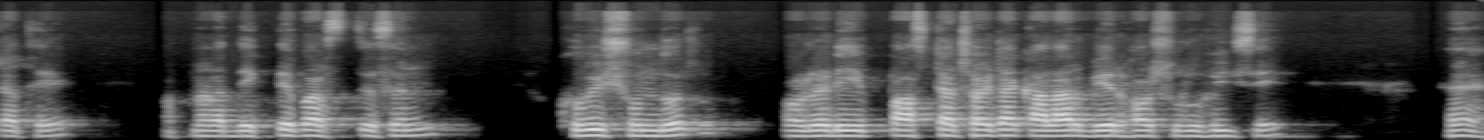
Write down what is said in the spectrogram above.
সাথে। আপনারা দেখতে পারতেছেন। খুবই সুন্দর। অলরেডি পাঁচটা ছয়টা কালার বের হওয়া শুরু হয়েছে হ্যাঁ?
